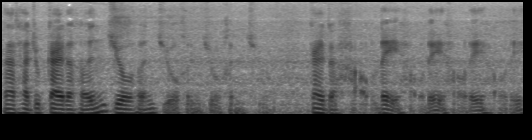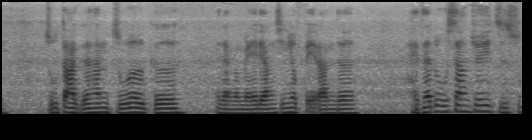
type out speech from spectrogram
那他就盖了很久很久很久很久，盖得好累好累好累好累。猪大哥和猪二哥那两个没良心又北烂的，还在路上就一直说：“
